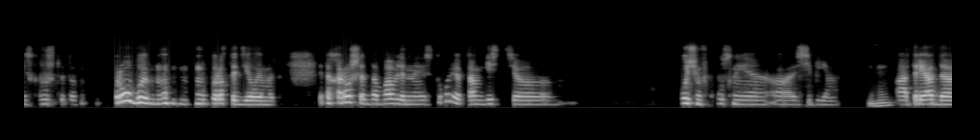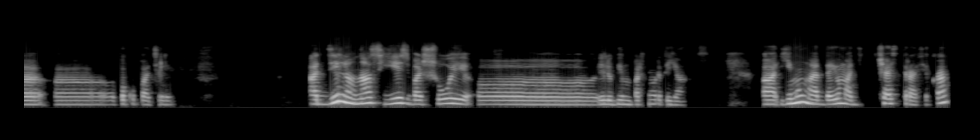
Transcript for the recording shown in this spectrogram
Не скажу, что это пробуем, но мы просто делаем это. Это хорошая добавленная история, там есть очень вкусные CPM угу. от ряда э, покупателей. Отдельно у нас есть большой э, и любимый партнер, это Яндекс. А ему мы отдаем часть трафика,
